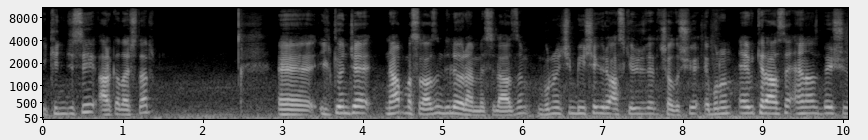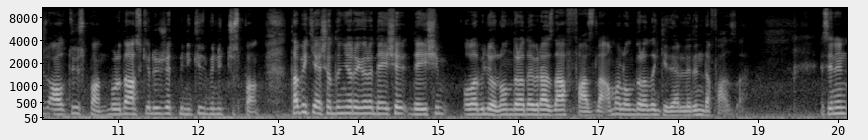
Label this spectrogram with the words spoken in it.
ikincisi arkadaşlar ee, ilk önce ne yapması lazım? Dili öğrenmesi lazım. Bunun için bir işe giriyor, asgari ücretle çalışıyor. E bunun ev kirası en az 500-600 pound. Burada asgari ücret 1200-1300 pound. Tabii ki yaşadığın yere göre değişe, değişim olabiliyor. Londra'da biraz daha fazla ama Londra'da giderlerin de fazla. E senin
